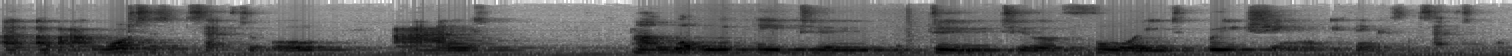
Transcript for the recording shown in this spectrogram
uh, about what is acceptable and uh, what we would need to do to avoid breaching what we think is acceptable.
